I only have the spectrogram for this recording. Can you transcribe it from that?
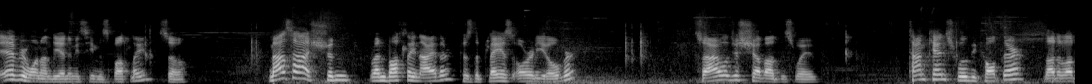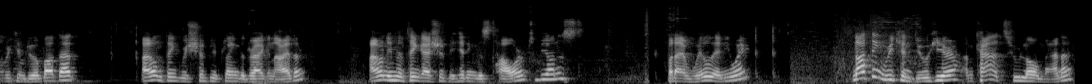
everyone on the enemy team is bot lane, so Malzahar shouldn't run bot lane either, because the play is already over. So I will just shove out this wave. Tahm Kench will be caught there. Not a lot we can do about that. I don't think we should be playing the dragon either. I don't even think I should be hitting this tower, to be honest. But I will anyway. Nothing we can do here. I'm kind of too low mana.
